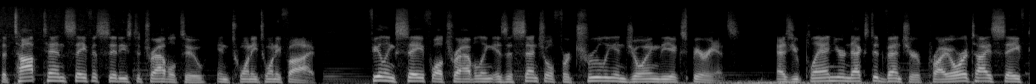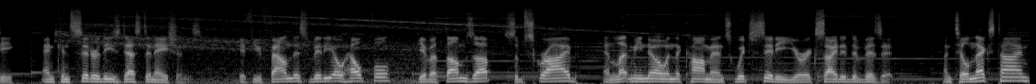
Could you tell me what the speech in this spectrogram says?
the top 10 safest cities to travel to in 2025. Feeling safe while traveling is essential for truly enjoying the experience. As you plan your next adventure, prioritize safety and consider these destinations. If you found this video helpful, give a thumbs up, subscribe, and let me know in the comments which city you're excited to visit. Until next time,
